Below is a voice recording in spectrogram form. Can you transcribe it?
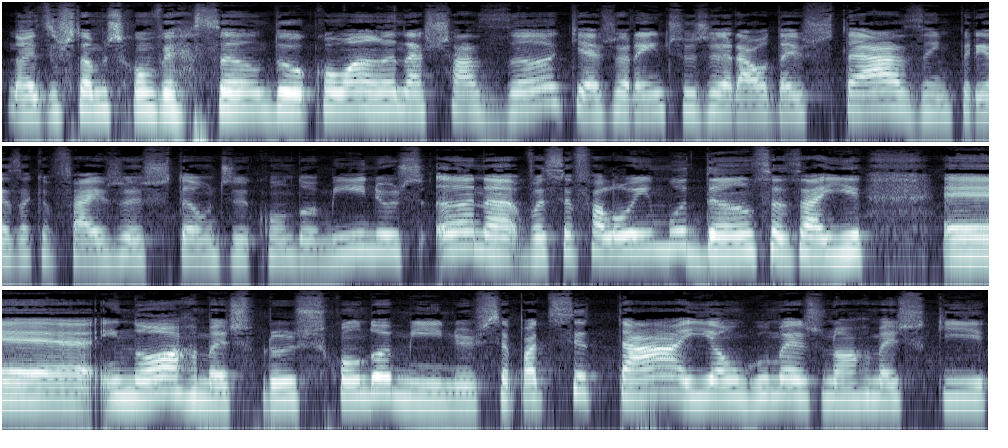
Nós estamos conversando com a Ana Chazan, que é gerente geral da Estasa, empresa que faz gestão de condomínios. Ana, você falou em mudanças aí é, em normas para os condomínios. Você pode citar aí algumas normas que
